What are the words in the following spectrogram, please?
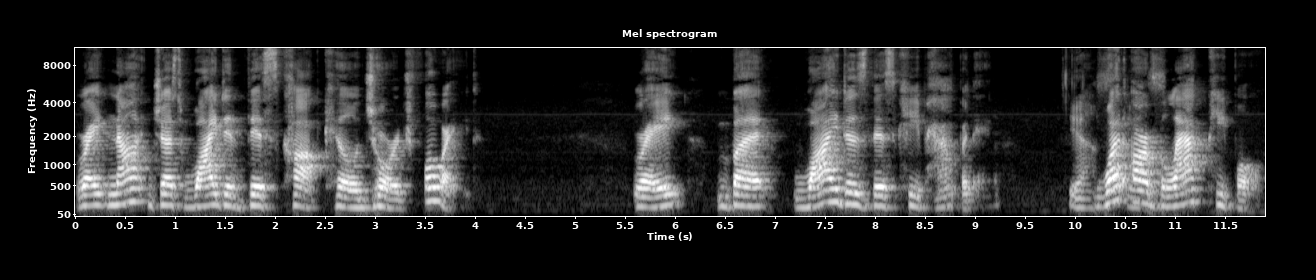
right? Not just why did this cop kill George Floyd, right? But why does this keep happening? Yes. What yes. are Black people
